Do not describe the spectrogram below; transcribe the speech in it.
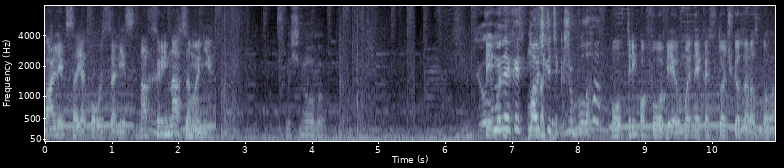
Алекса якогось заліз? Нахріна це мені? Смачного. Ти У мене якась маза- точка тільки що була. По тріпофобія, у мене якась точка зараз була.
